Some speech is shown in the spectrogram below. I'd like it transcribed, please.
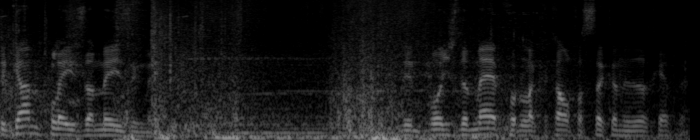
The gunplay is amazing, man. Didn't watch the map for like a half a second and that happened.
